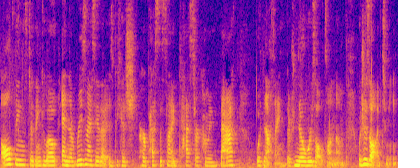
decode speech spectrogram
all things to think about. And the reason i say that is because her pesticide tests are coming back with nothing. There's no results on them which is odd to me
